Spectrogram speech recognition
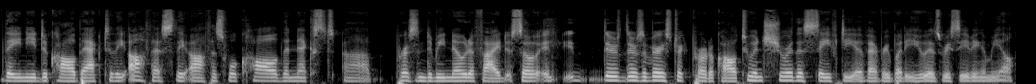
They need to call back to the office. The office will call the next uh, person to be notified. So it, it, there's there's a very strict protocol to ensure the safety of everybody who is receiving a meal.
